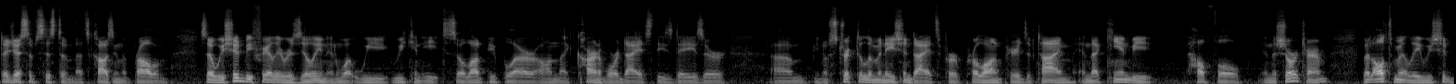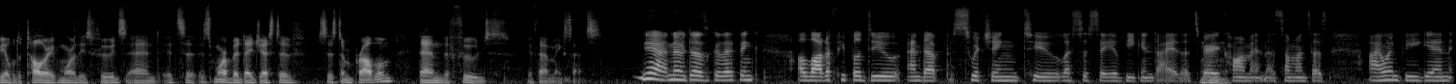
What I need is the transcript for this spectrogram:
digestive system that's causing the problem. So we should be fairly resilient in what we we can eat. So a lot of people are on like carnivore diets these days, or um, you know strict elimination diets for prolonged periods of time, and that can be helpful in the short term. But ultimately, we should be able to tolerate more of these foods, and it's a, it's more of a digestive system problem than the foods, if that makes sense. Yeah, no, it does because I think a lot of people do end up switching to, let's just say, a vegan diet. That's very mm. common that someone says, I went vegan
